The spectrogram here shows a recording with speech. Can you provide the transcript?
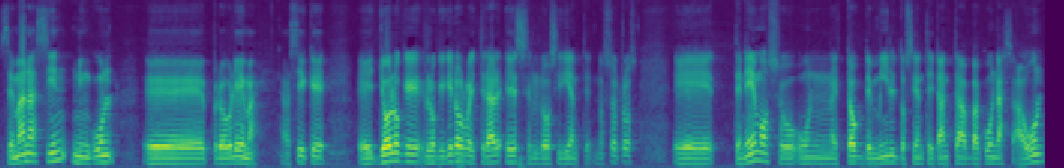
semana sin ningún problema. Así que eh, yo lo que, lo que quiero reiterar es lo siguiente. Nosotros eh, tenemos un stock de 1.200 y tantas vacunas aún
